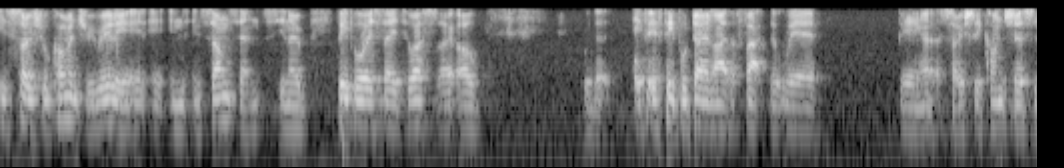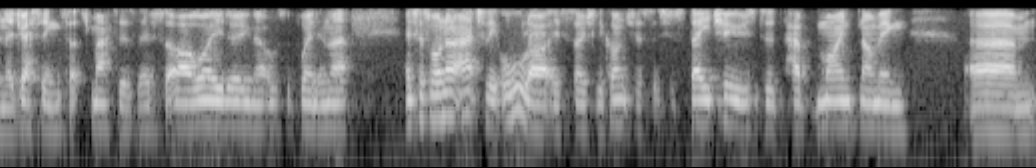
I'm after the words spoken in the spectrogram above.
is social commentary, really. In, in in some sense, you know, people always say to us like, "Oh, if if people don't like the fact that we're being uh, socially conscious and addressing such matters, they say, "Oh, why are you doing that? What's the point in that?" And just, well, no, actually, all art is socially conscious. It's just they choose to have mind-numbing, um,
